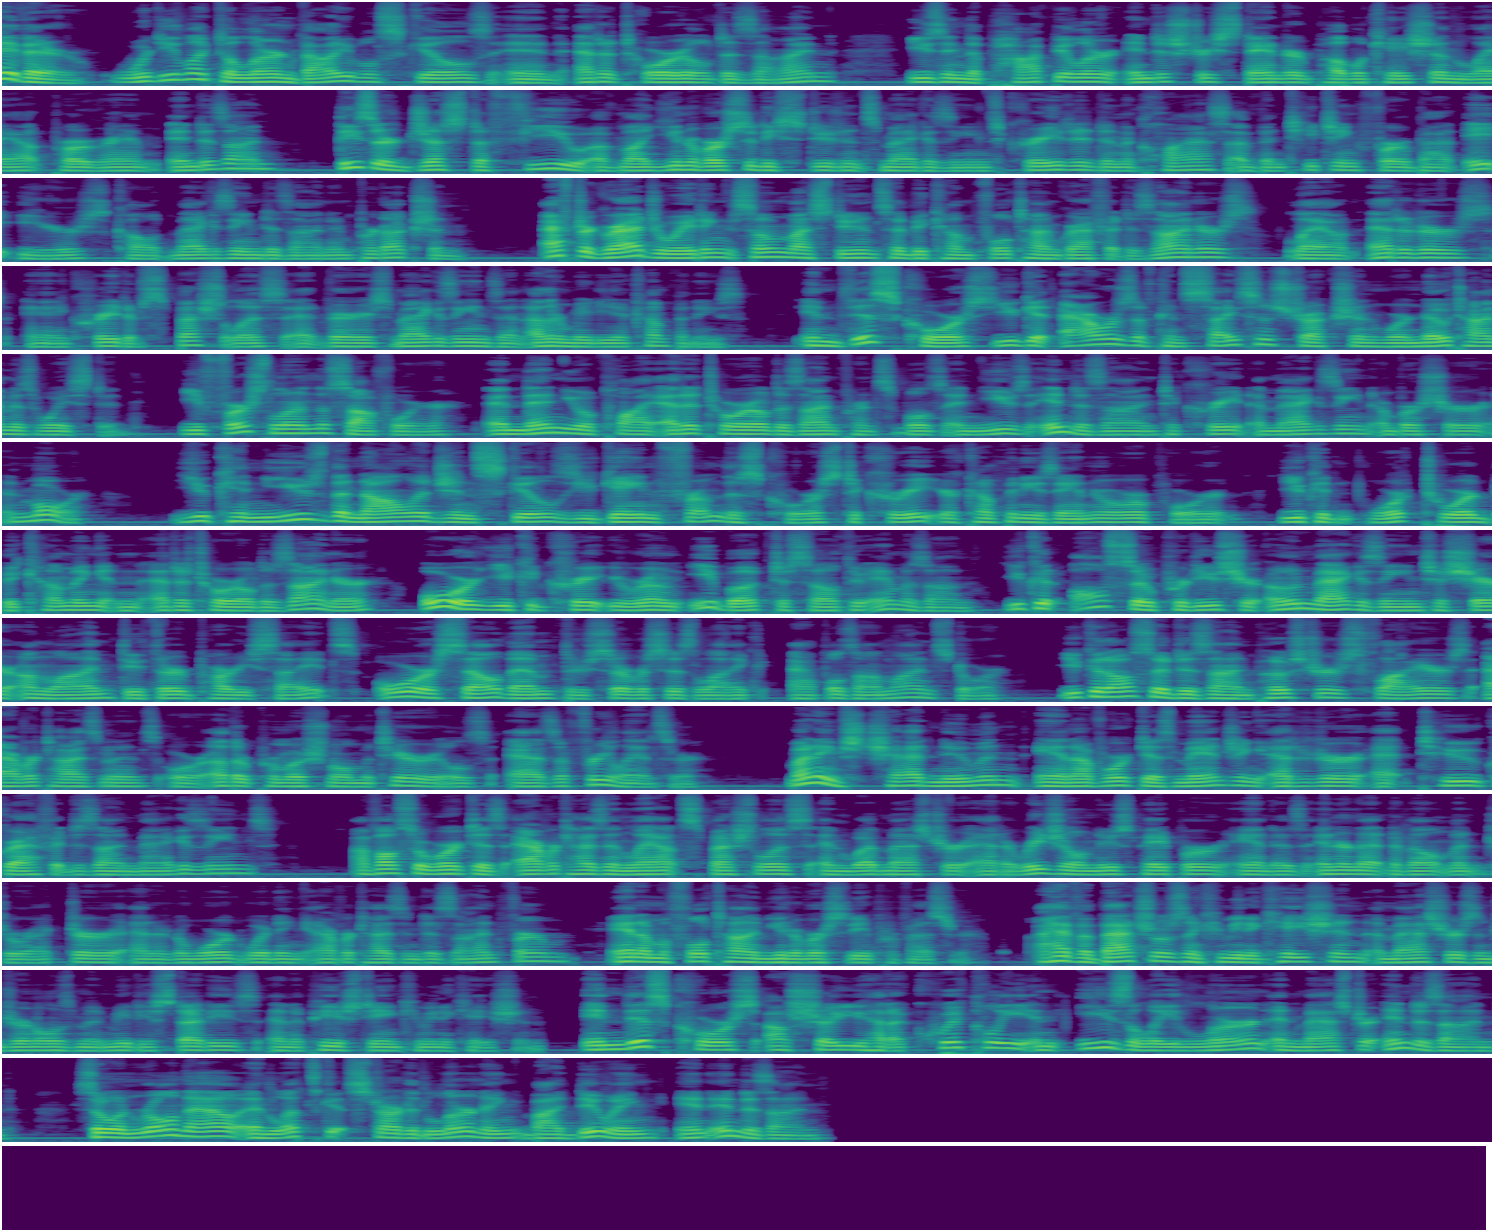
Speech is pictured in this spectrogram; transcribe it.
Hey there, would you like to learn valuable skills in editorial design using the popular industry standard publication layout program InDesign? These are just a few of my university students' magazines created in a class I've been teaching for about eight years called Magazine Design and Production. After graduating, some of my students have become full time graphic designers, layout editors, and creative specialists at various magazines and other media companies. In this course, you get hours of concise instruction where no time is wasted. You first learn the software, and then you apply editorial design principles and use InDesign to create a magazine, a brochure, and more. You can use the knowledge and skills you gain from this course to create your company's annual report. You could work toward becoming an editorial designer, or you could create your own ebook to sell through Amazon. You could also produce your own magazine to share online through third party sites or sell them through services like Apple's online store. You could also design posters, flyers, advertisements, or other promotional materials as a freelancer. My name's Chad Neuman, and I've worked as managing editor at two graphic design magazines. I've also worked as advertising layout specialist and webmaster at a regional newspaper and as internet development director at an award winning advertising design firm, and I'm a full time university professor. I have a bachelor's in communication, a master's in journalism and media studies, and a PhD in communication. In this course, I'll show you how to quickly and easily learn and master InDesign. So enroll now and let's get started learning by doing in InDesign.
